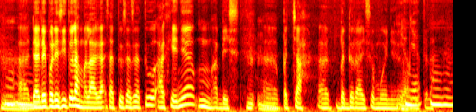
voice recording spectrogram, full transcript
hmm. uh, dan daripada situlah melarat satu-satu akhirnya hmm, habis hmm. uh, pecah uh, berderai semuanya yeah. gitulah hmm.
